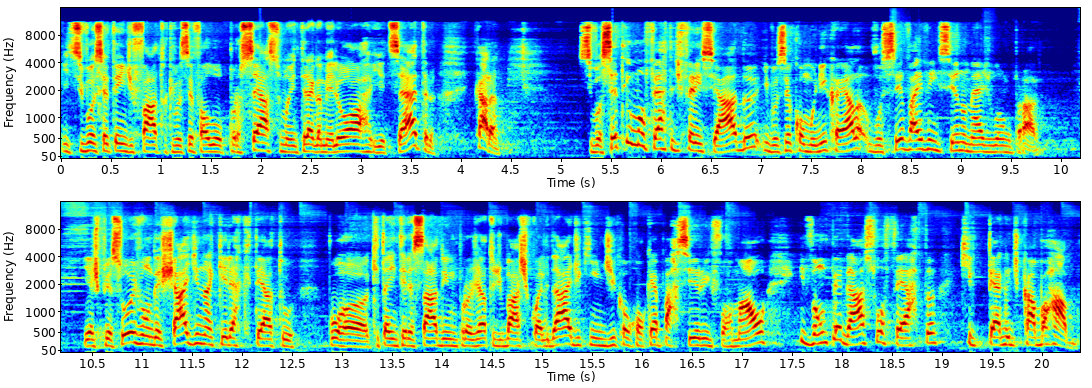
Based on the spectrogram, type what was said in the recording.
e se você tem de fato o que você falou, processo, uma entrega melhor e etc., cara, se você tem uma oferta diferenciada e você comunica ela, você vai vencer no médio e longo prazo. E as pessoas vão deixar de ir naquele arquiteto porra, que está interessado em um projeto de baixa qualidade, que indica qualquer parceiro informal, e vão pegar a sua oferta que pega de cabo a rabo.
